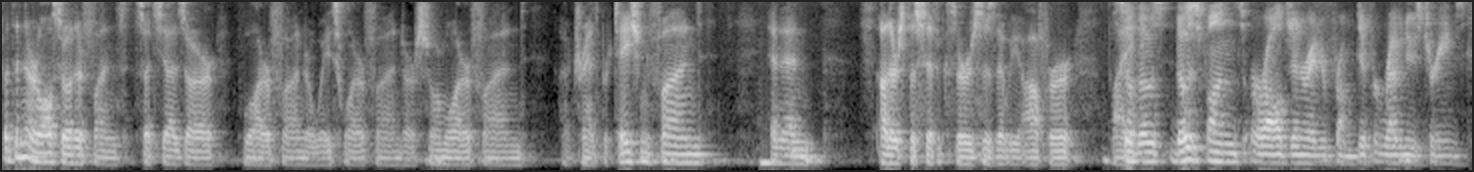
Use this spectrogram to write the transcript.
But then there are also other funds, such as our water fund, our wastewater fund, our stormwater fund, our transportation fund, and then other specific services that we offer. Like, so those those funds are all generated from different revenue streams,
